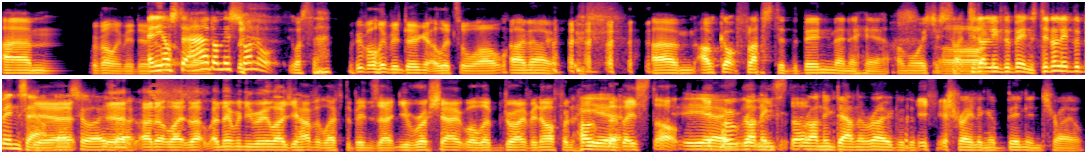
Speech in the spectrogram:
Um, We've only been doing. Any else to while. add on this one? Or what's that? We've only been doing it a little while. I know. um, I've got flustered. The bin men are here. I'm always just oh. like, did I oh. leave the bins? Did I leave the bins out? Yeah, That's I yeah. Like. I don't like that. And then when you realise you haven't left the bins out, you rush out while they're driving off and hope yeah. that they stop. Yeah, running, stop. running down the road with a yeah. trailing a bin in trail.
